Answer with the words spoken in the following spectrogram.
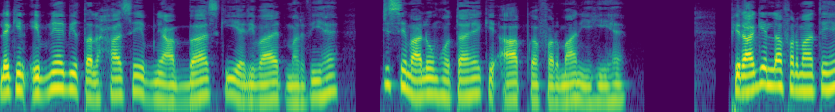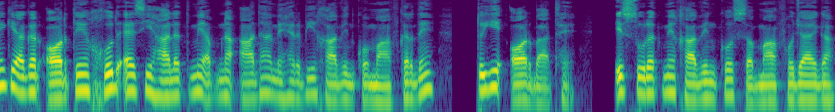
لیکن ابن ابی طلحہ سے ابن عباس کی یہ روایت مروی ہے، جس سے معلوم ہوتا ہے کہ آپ کا فرمان یہی ہے۔ پھر آگے اللہ فرماتے ہیں کہ اگر عورتیں خود ایسی حالت میں اپنا آدھا مہر بھی خاوند کو معاف کر دیں، تو یہ اور بات ہے۔ اس صورت میں خاوند کو سب معاف ہو جائے گا۔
